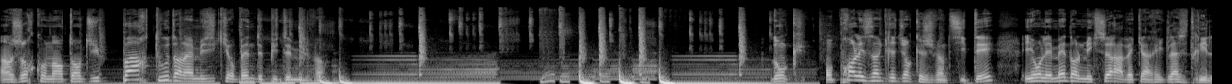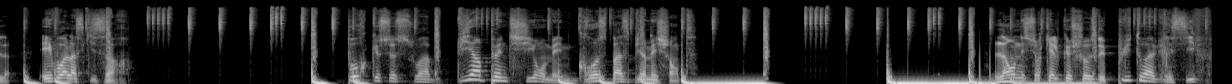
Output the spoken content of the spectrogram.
un genre qu'on a entendu partout dans la musique urbaine depuis 2020. Donc, on prend les ingrédients que je viens de citer et on les met dans le mixeur avec un réglage drill. Et voilà ce qui sort. Pour que ce soit bien punchy, on met une grosse basse bien méchante. Là, on est sur quelque chose de plutôt agressif.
